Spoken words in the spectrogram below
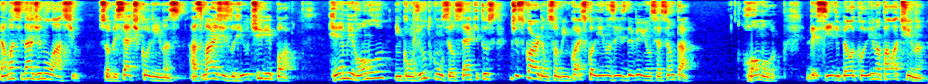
é uma cidade no Lácio, sobre sete colinas, às margens do rio Tigre-Pó. Remo e Rômulo, em conjunto com seus séquitos, discordam sobre em quais colinas eles deveriam se assentar. Rômulo decide pela colina Palatina,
